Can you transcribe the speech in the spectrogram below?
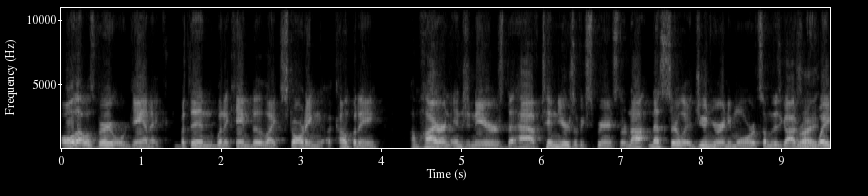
all that was very organic. But then when it came to like starting a company, I'm hiring engineers that have 10 years of experience. They're not necessarily a junior anymore. Some of these guys right. are like way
